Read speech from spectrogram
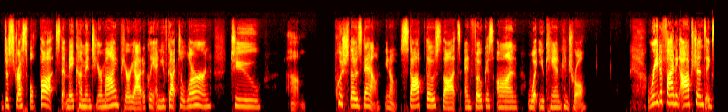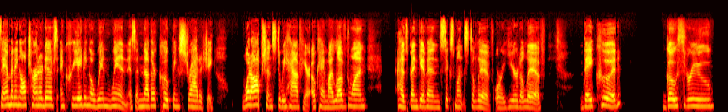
distressful thoughts that may come into your mind periodically, and you've got to learn to um, push those down you know stop those thoughts and focus on what you can control. Redefining options examining alternatives and creating a win-win is another coping strategy. What options do we have here? Okay my loved one has been given six months to live or a year to live. They could go through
